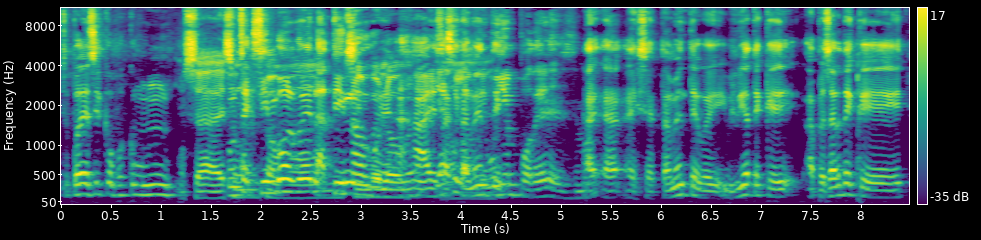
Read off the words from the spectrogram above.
se puede decir que fue como un, O sea, es un, un, sex symbol, güey, latino, güey. Ajá, Ya se exactamente. poderes, ¿no? Exactamente, güey. Y fíjate que a pesar de que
